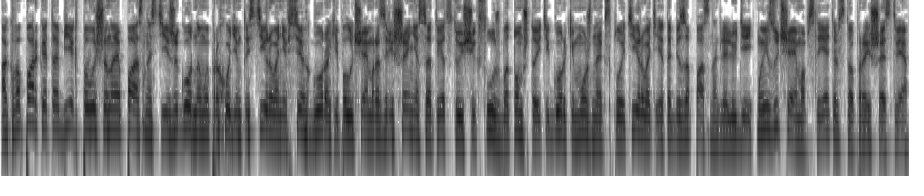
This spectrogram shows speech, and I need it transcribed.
Аквапарк – это объект повышенной опасности. Ежегодно мы проходим тестирование всех горок и получаем разрешение соответствующих служб о том, что эти горки можно эксплуатировать, и это безопасно для людей. Мы изучаем обстоятельства происшествия.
